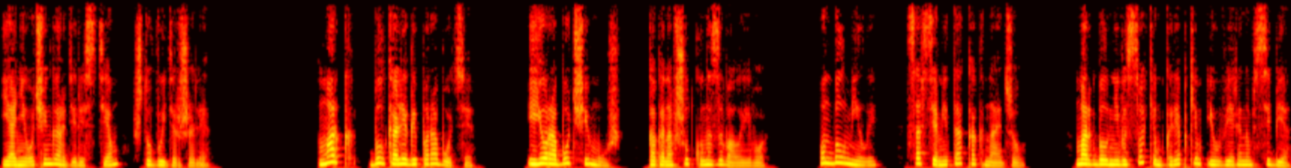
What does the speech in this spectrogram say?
И они очень гордились тем, что выдержали. Марк был коллегой по работе. Ее рабочий муж, как она в шутку называла его. Он был милый, совсем не так, как Найджел. Марк был невысоким, крепким и уверенным в себе,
